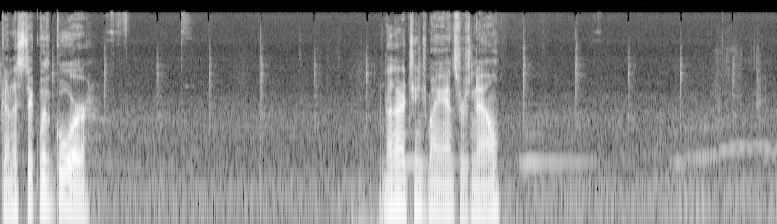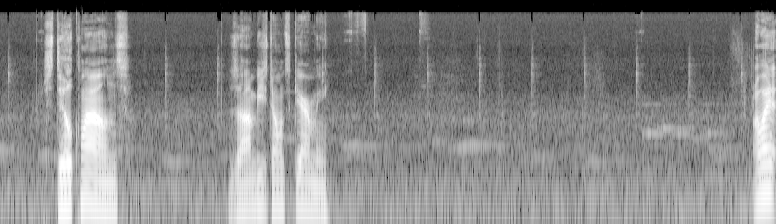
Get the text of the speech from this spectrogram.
Gonna stick with gore. I'm not gonna change my answers now. Still clowns. Zombies don't scare me. Oh wait,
